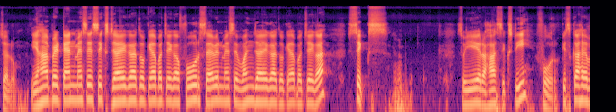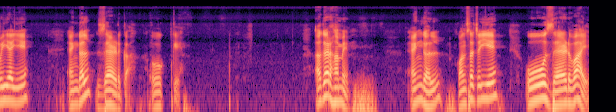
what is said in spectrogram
चलो, यहाँ पे टेन में से सिक्स जाएगा तो क्या बचेगा? फोर सेवन में से वन जाएगा तो क्या बचेगा? सिक्स सो so, ये रहा सिक्सटी फोर किसका है भैया ये? एंगल z का। ओके अगर हमें एंगल कौन सा चाहिए? O Z Y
